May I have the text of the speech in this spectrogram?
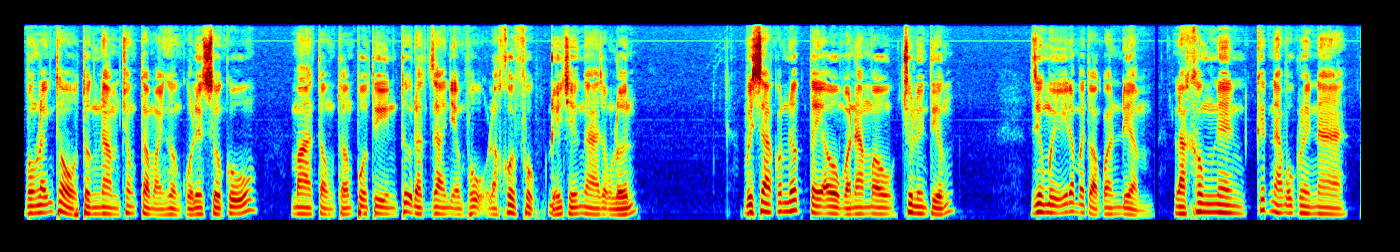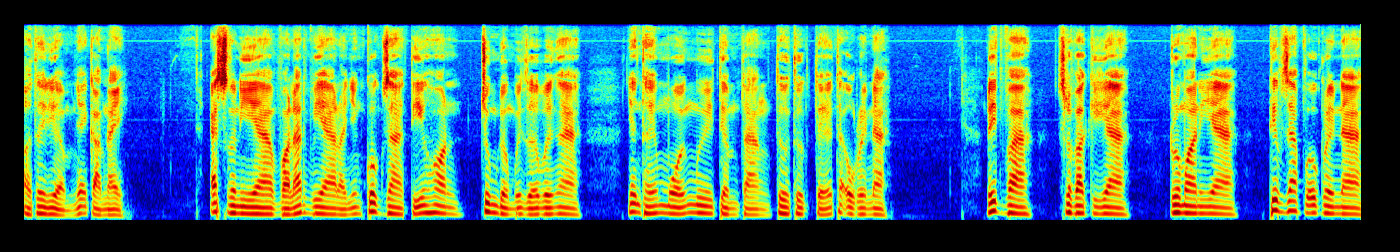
Vùng lãnh thổ từng nằm trong tầm ảnh hưởng của Liên Xô cũ mà Tổng thống Putin tự đặt ra nhiệm vụ là khôi phục đế chế Nga rộng lớn. Vì sao các nước Tây Âu và Nam Âu chưa lên tiếng? Riêng Mỹ đã bày tỏ quan điểm là không nên kết nạp Ukraine ở thời điểm nhạy cảm này. Estonia và Latvia là những quốc gia tí hon chung đường biên giới với Nga, nhận thấy mối nguy tiềm tàng từ thực tế tại Ukraine. Litva, Slovakia, Romania tiếp giáp với Ukraine.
